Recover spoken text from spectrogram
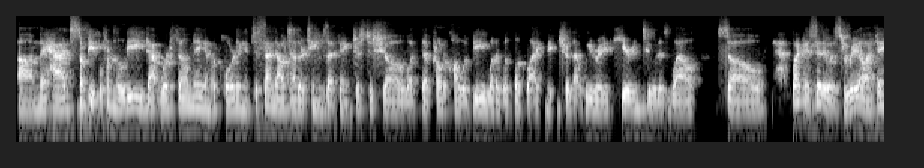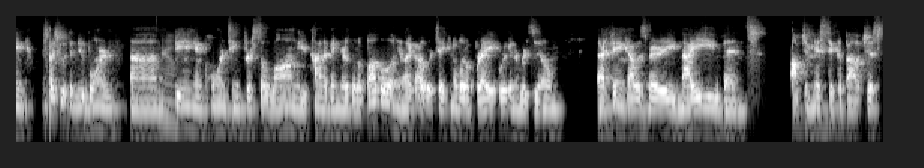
Um, they had some people from the league that were filming and recording and to send out to other teams, I think, just to show what the protocol would be, what it would look like, making sure that we were adhering to it as well. So, like I said, it was surreal. I think, especially with the newborn um, yeah. being in quarantine for so long, you're kind of in your little bubble and you're like, oh, we're taking a little break. We're going to resume. I think I was very naive and optimistic about just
